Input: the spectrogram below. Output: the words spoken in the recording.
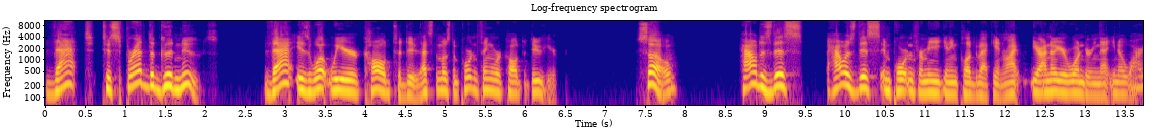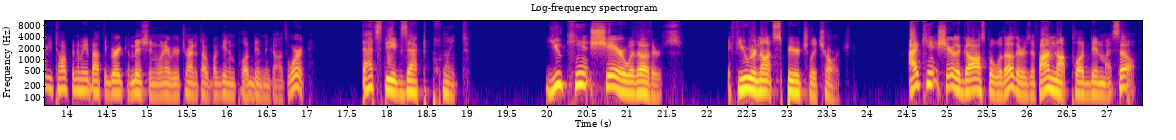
That, to spread the good news, that is what we're called to do. That's the most important thing we're called to do here. So, how does this how is this important for me getting plugged back in, right? Yeah, I know you're wondering that, you know, why are you talking to me about the Great Commission whenever you're trying to talk about getting plugged into God's Word? That's the exact point. You can't share with others if you are not spiritually charged. I can't share the gospel with others if I'm not plugged in myself.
